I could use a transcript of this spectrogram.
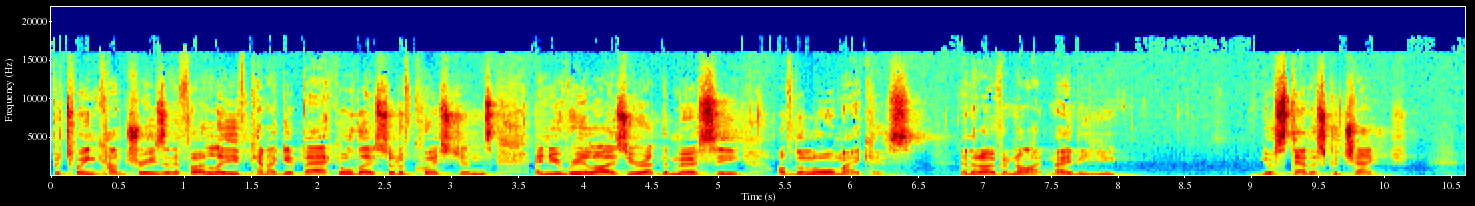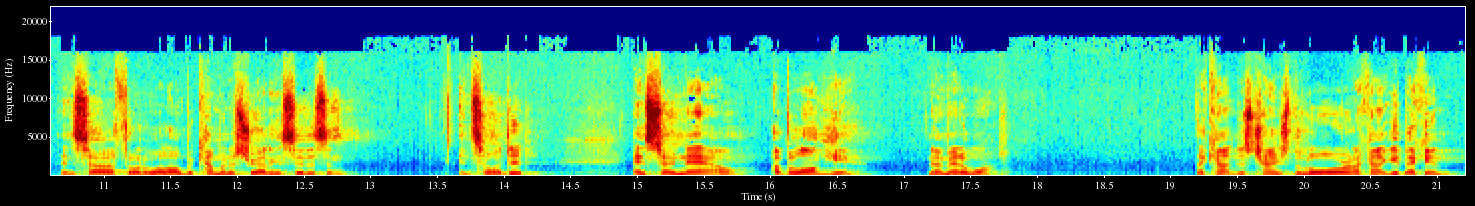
between countries and if I leave, can I get back? All those sort of questions. And you realize you're at the mercy of the lawmakers and that overnight maybe you, your status could change. And so I thought, well, I'll become an Australian citizen. And so I did. And so now I belong here, no matter what. They can't just change the law and I can't get back in.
